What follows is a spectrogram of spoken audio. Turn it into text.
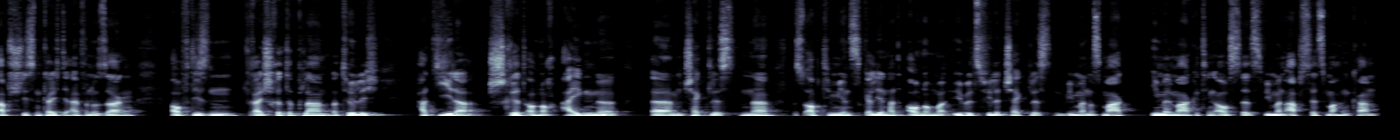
Abschließend kann ich dir einfach nur sagen, auf diesen Drei-Schritte-Plan. Natürlich hat jeder Schritt auch noch eigene ähm, Checklisten. Ne? Das Optimieren, Skalieren hat auch nochmal übelst viele Checklisten, wie man das E-Mail-Marketing aufsetzt, wie man Upsets machen kann,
